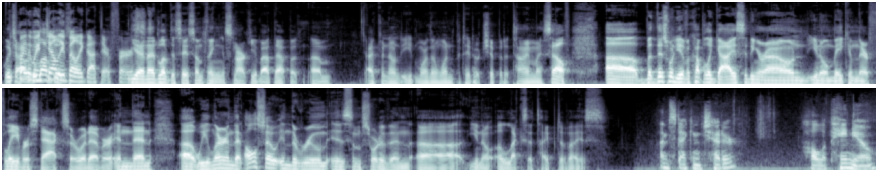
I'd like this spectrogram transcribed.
Which I by the way love to- jelly belly got there first Yeah, and I'd love to say something snarky about that, but um, I've been known to eat more than one potato chip at a time myself. Uh, but this one, you have a couple of guys sitting around, you know, making their flavor stacks or whatever, and then uh, we learn that also in the room is some sort of an, uh, you know, Alexa type device. I'm stacking cheddar, jalapeno,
